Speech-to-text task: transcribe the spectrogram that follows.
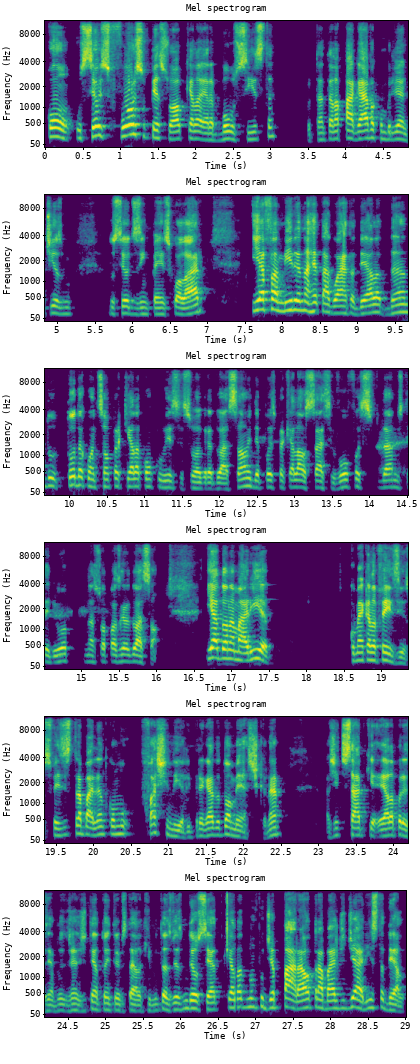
com o seu esforço pessoal, porque ela era bolsista, portanto, ela pagava com brilhantismo do seu desempenho escolar, e a família na retaguarda dela, dando toda a condição para que ela concluísse sua graduação e depois para que ela alçasse voo, fosse estudar no exterior na sua pós-graduação. E a dona Maria, como é que ela fez isso? Fez isso trabalhando como faxineira, empregada doméstica, né? A gente sabe que ela, por exemplo, a gente tentou entrevistar ela aqui muitas vezes, não deu certo, porque ela não podia parar o trabalho de diarista dela.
